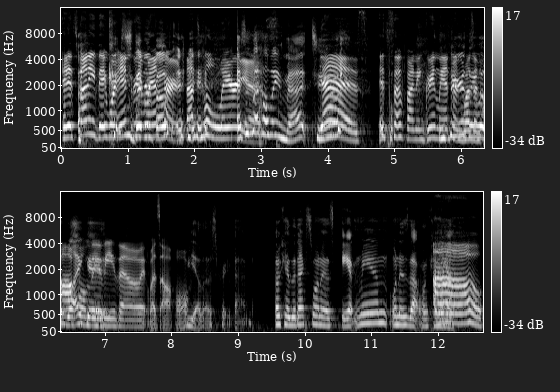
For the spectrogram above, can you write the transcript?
And it's funny they were in So Green Lantern. That's hilarious. Isn't that how they met too? Yes, it's so funny. Green Lantern was an awful like it. movie, though. It was awful. Yeah, that was pretty bad. Okay, the next one is Ant Man. When is that one coming out? Oh,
